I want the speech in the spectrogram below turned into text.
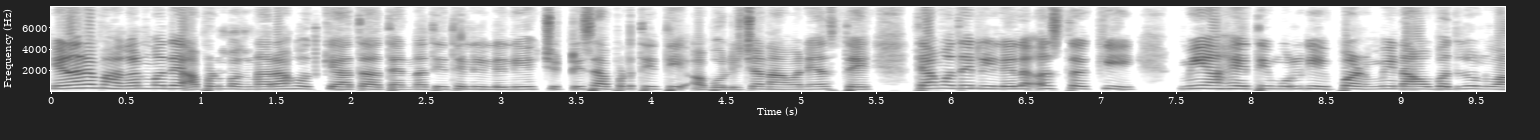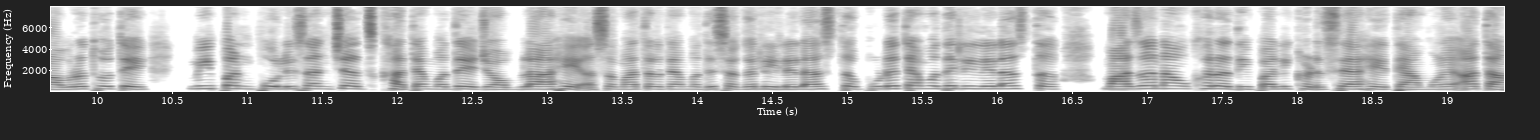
येणाऱ्या भागांमध्ये आपण बघणार आहोत की आता त्यांना तिथे लिहिलेली एक चिठ्ठी सापडते. ती अबोलीच्या नावाने असते. त्यामध्ये लिहिलेलं असतं की मी आहे ती मुलगी पण मी नाव बदलून वावरत होते. मी पण पोलिसांच्याच खात्यामध्ये जॉबला आहे. असं मात्र त्यामध्ये सगळं लिहिलेलं असतं. पुढे त्यामध्ये लिहिलेलं असतं माझं नाव खरं दीपाली खडसे आहे. त्यामुळे आता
